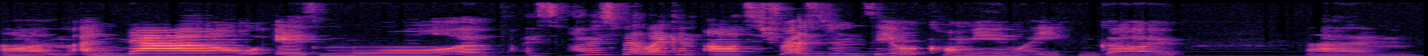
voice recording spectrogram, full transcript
Um, and now is more of, I suppose, a bit like an artist residency or a commune where you can go. Um,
